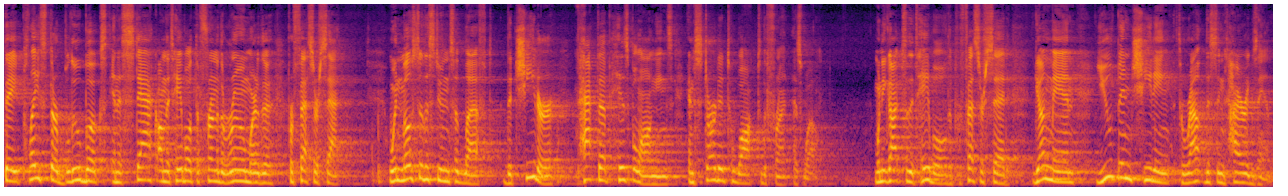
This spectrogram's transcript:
they placed their blue books in a stack on the table at the front of the room where the professor sat. When most of the students had left, the cheater packed up his belongings and started to walk to the front as well. When he got to the table, the professor said, Young man, you've been cheating throughout this entire exam.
